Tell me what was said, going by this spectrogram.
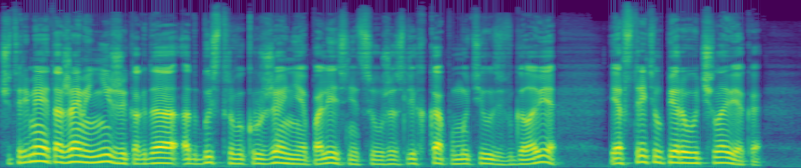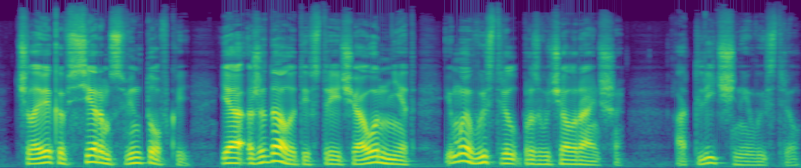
Четырьмя этажами ниже, когда от быстрого кружения по лестнице уже слегка помутилось в голове, я встретил первого человека. Человека в сером с винтовкой. Я ожидал этой встречи, а он нет, и мой выстрел прозвучал раньше. Отличный выстрел.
